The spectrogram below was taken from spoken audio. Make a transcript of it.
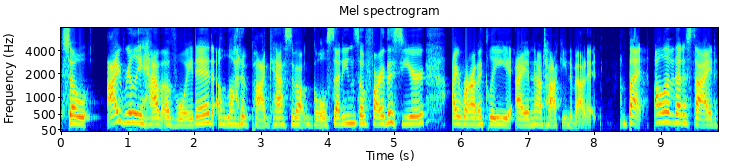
So I really have avoided a lot of podcasts about goal setting so far this year. Ironically, I am now talking about it. But all of that aside,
